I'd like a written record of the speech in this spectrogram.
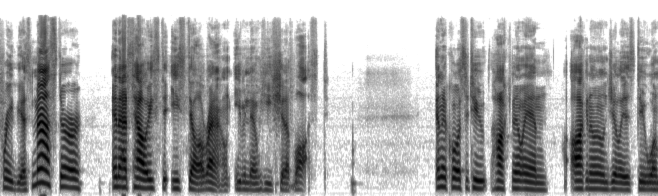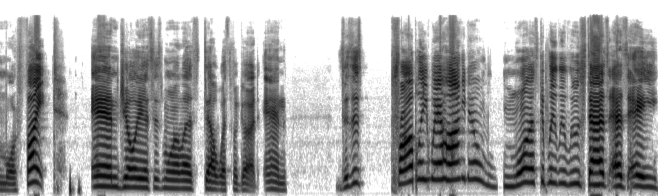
previous master, and that's how he's, st- he's still around, even though he should have lost. And of course, the two Hakuno and Hakuno and Julius do one more fight, and Julius is more or less dealt with for good. And this is probably where Hakuno more or less completely lose status as a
